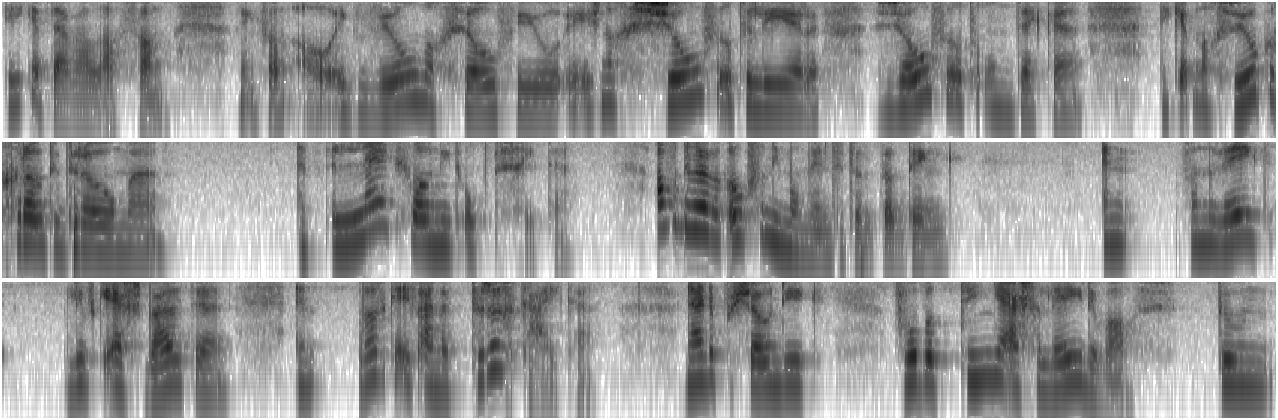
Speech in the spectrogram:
ik heb daar wel last van. Ik denk van, oh, ik wil nog zoveel. Er is nog zoveel te leren, zoveel te ontdekken. Ik heb nog zulke grote dromen. Het lijkt gewoon niet op te schieten. Af en toe heb ik ook van die momenten dat ik dat denk. En van de week liep ik ergens buiten en was ik even aan het terugkijken naar de persoon die ik bijvoorbeeld tien jaar geleden was. Toen,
